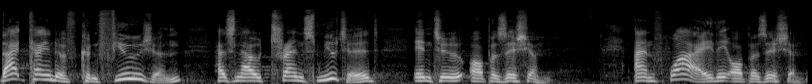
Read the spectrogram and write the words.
that kind of confusion has now transmuted into opposition. And why the opposition?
